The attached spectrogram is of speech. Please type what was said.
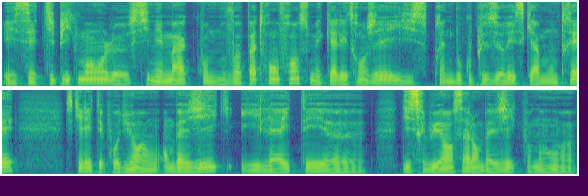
Et c'est typiquement le cinéma qu'on ne voit pas trop en France, mais qu'à l'étranger, ils prennent beaucoup plus de risques à montrer. qu'il a été produit en, Belgique. Il a été distribué en salle en Belgique pendant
